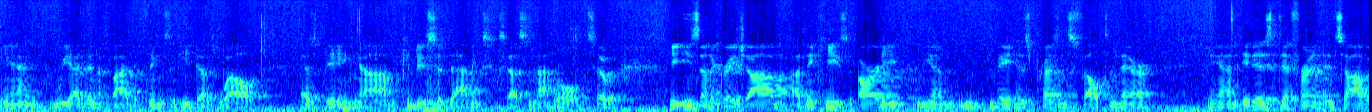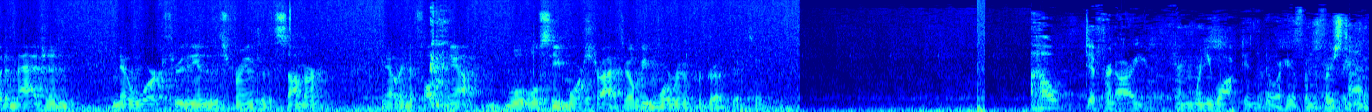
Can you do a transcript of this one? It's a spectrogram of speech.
and we identified the things that he does well as being um, conducive to having success in that role. So he, he's done a great job. I think he's already you know made his presence felt in there, and it is different. And so I would imagine you know work through the end of the spring to the summer, you know into fall camp, we'll, we'll see more strides. There'll be more room for growth there too. How different are you from when you walked in the door here from the first time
